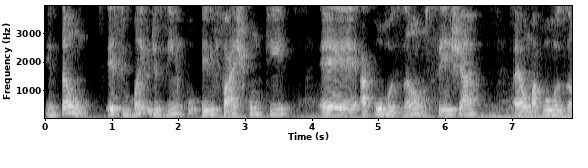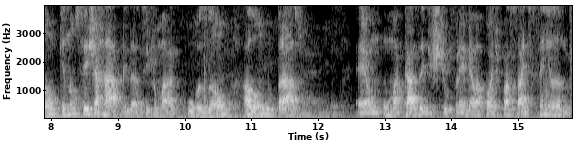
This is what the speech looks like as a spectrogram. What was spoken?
Então, esse banho de zinco, ele faz com que é, a corrosão seja é, uma corrosão que não seja rápida, seja uma corrosão a longo prazo. É, um, uma casa de steel frame ela pode passar de 100 anos.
